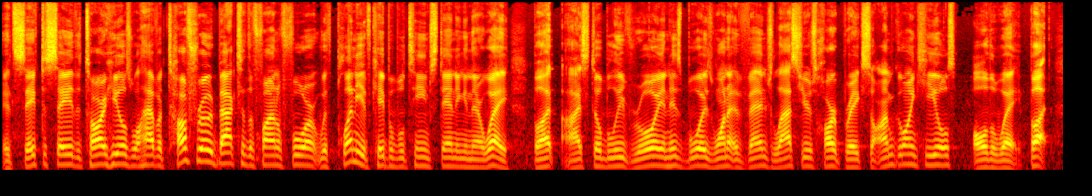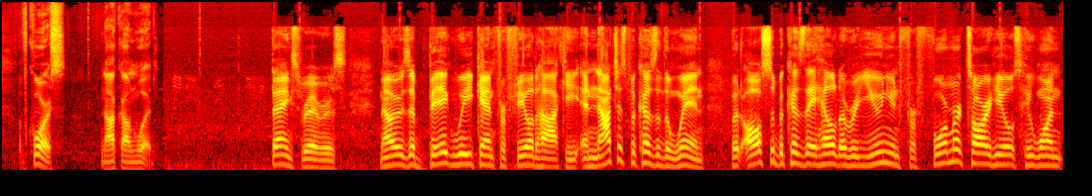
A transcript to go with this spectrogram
It's safe to say the Tar Heels will have a tough road back to the Final Four with plenty of capable teams standing in their way, but I still believe Roy and his boys want to avenge last year's heartbreak, so I'm going Heels all the way. But, of course, knock on wood. Thanks, Rivers. Now, it was a big weekend for field hockey, and not just because of the win, but also because they held a reunion for former Tar Heels who won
